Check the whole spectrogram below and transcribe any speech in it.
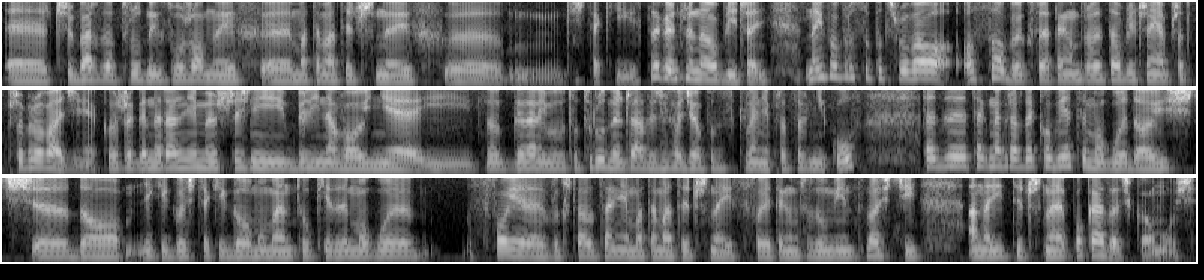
e, czy bardzo trudnych, złożonych, e, matematycznych, e, jakichś takich zakończonych obliczeń. No i po prostu potrzebowało osoby, która tak naprawdę te obliczenia przed, przeprowadzi, jako że generalnie mężczyźni byli na wojnie i no, generalnie był to trudny czas, jeżeli chodzi o pozyskiwanie pracowników. Wtedy tak naprawdę kobiety mogły dojść e, do jakiegoś takiego momentu, kiedy mogły swoje wykształcenie matematyczne i swoje tak naprawdę umiejętności analityczne pokazać komuś.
